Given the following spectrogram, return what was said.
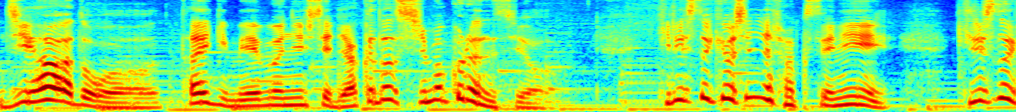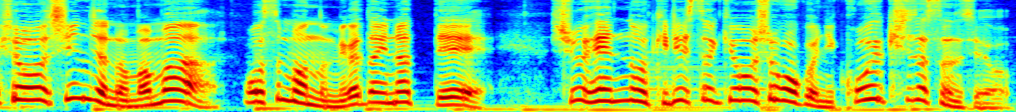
ジハードを大義名分にして略奪しまくるんですよ。キリスト教信者のくせにキリスト教信者のままオスマンの味方になって周辺のキリスト教諸国に攻撃しだすんですよ。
